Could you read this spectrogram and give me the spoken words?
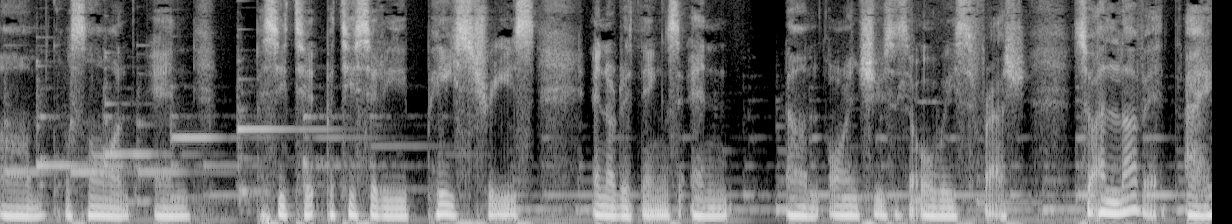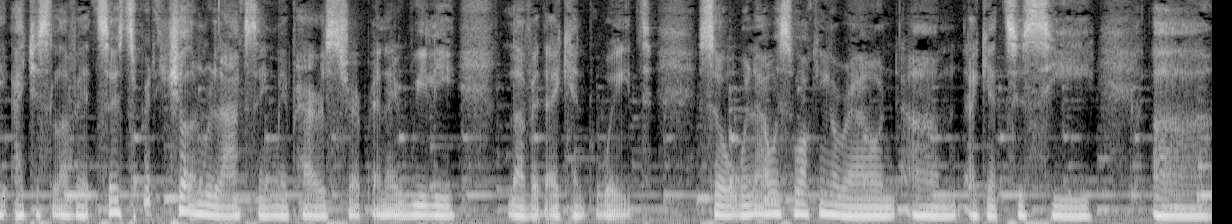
um, croissant and patisserie pastries and other things. And um, orange juices are always fresh. So I love it. I, I just love it. So it's pretty chill and relaxing, my Paris trip, and I really love it. I can't wait. So when I was walking around, um, I get to see uh,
